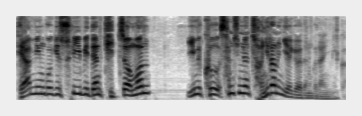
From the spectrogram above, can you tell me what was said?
대한민국이 수립이 된 기점은 이미 그 30년 전이라는 이야기가 되는 것 아닙니까?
